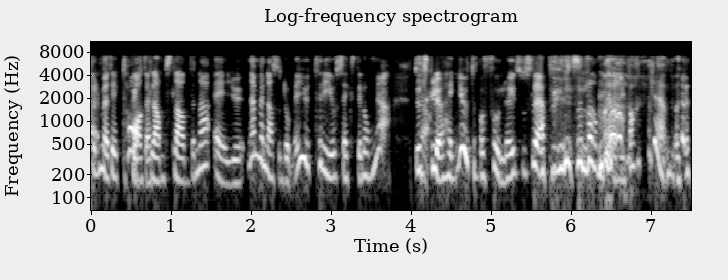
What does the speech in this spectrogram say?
För Nej, de här taklampsladdarna är ju, nej men alltså de är ju 3,60 långa. Du Ja. skulle jag hänga ut den på full höjd så släpar ju liksom lampan i backen.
